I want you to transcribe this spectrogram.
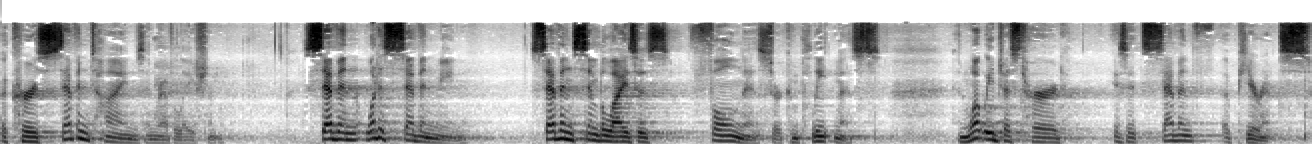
occurs seven times in Revelation. Seven, what does seven mean? Seven symbolizes fullness or completeness. And what we just heard is its seventh appearance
